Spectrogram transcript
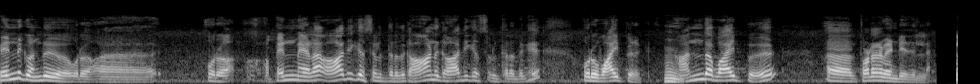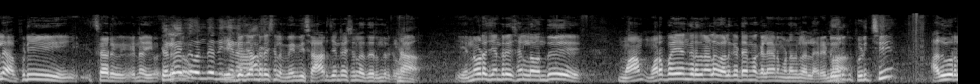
பெண்ணுக்கு வந்து ஒரு ஒரு பெண் மேலே ஆதிக்கம் செலுத்துறதுக்கு ஆணுக்கு ஆதிக்கம் செலுத்துறதுக்கு ஒரு வாய்ப்பு இருக்கு. அந்த வாய்ப்பு தொடர வேண்டியதில்லை. இல்ல அப்படி சார் என்ன சிலது வந்து நீங்க எங்க ஜெனரேஷன்ல மேபி சார் ஜெனரேஷன்ல அது இருந்திருக்கலாம். என்னோட ஜெனரேஷன்ல வந்து மா- முறப்பையங்கிறதுனால வலுக்கட்டாயமா கல்யாணம் பண்ணதுல இல்ல. ரெண்டு பேருக்கு பிடிச்சு அது ஒரு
